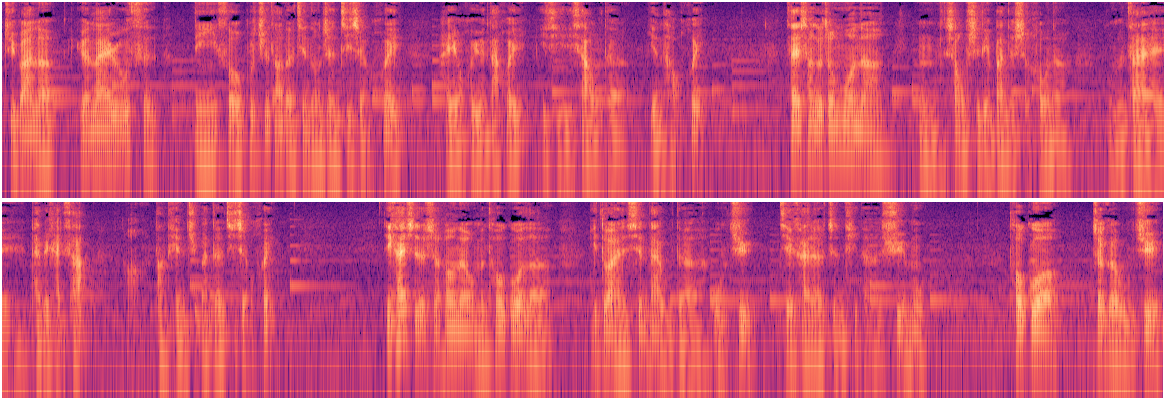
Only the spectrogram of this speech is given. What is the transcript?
举办了“原来如此，你所不知道的渐冻症”记者会，还有会员大会以及下午的研讨会。在上个周末呢，嗯，上午十点半的时候呢，我们在台北凯撒啊，当天举办的记者会。一开始的时候呢，我们透过了一段现代舞的舞剧，揭开了整体的序幕。透过这个舞剧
